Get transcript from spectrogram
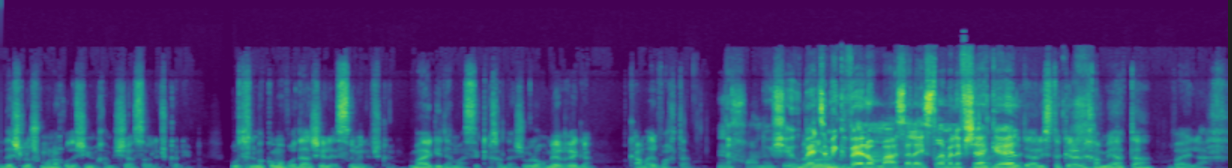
אז יש לו 8 חודשים ו-15 אלף שקלים. הוא התחיל מקום עבודה של 20 אלף שקלים. מה יגיד המעסיק החדש? הוא לא אומר, רגע, כמה הרווחת? נכון, הוא שהוא אומר, לא, בעצם לא, לא. יגבה לו מס על ה-20 אלף אני שקל, יודע להסתכל עליך מעתה ואילך.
